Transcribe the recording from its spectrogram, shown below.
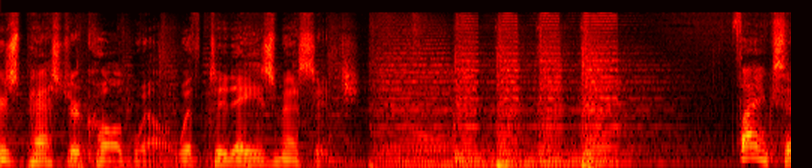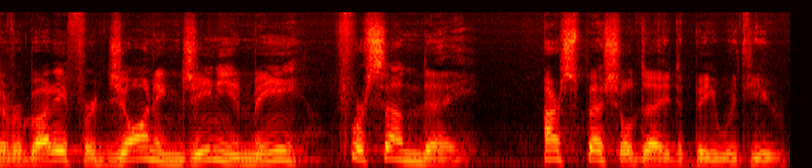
Here's Pastor Caldwell with today's message. Thanks, everybody, for joining Jeannie and me for Sunday, our special day to be with you.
